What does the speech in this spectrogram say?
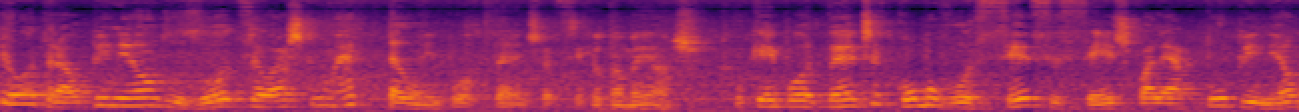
E outra, a opinião dos outros eu acho que não é tão importante assim. Eu também acho. O que é importante é como você se sente, qual é a tua opinião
